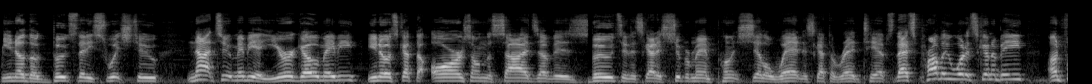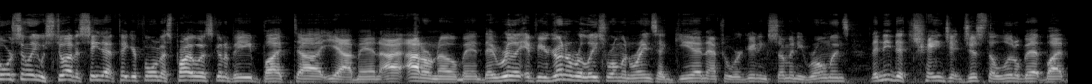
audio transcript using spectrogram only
You know, the boots that he switched to not too, maybe a year ago, maybe. You know, it's got the R's on the sides of his boots, and it's got his Superman punch silhouette, and it's got the red tips. That's probably what it's going to be. Unfortunately, we still haven't seen that figure form. That's probably what it's going to be, but uh, yeah, man, I, I don't know, man. They really, if you're going to release Roman Reigns again after we're getting so many Romans, they need to change it just a little bit, but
